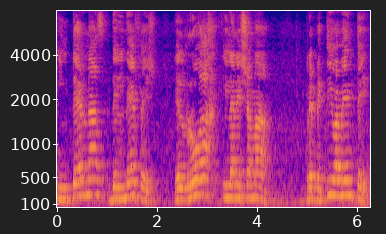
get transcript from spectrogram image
internas del Nefesh, el Ruach y la Neshama, respectivamente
